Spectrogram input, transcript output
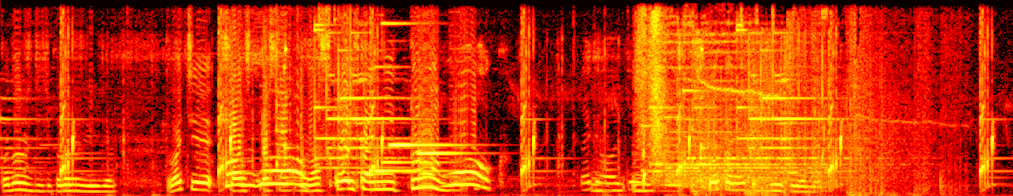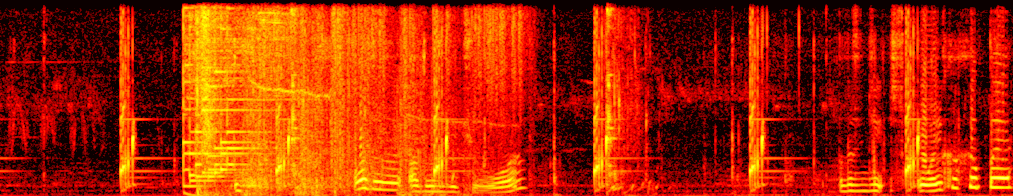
подождите, подождите. Давайте сейчас посмотрим, насколько они тут. Сколько они тут выиграли. Вот уже, а подожди, чего? Подожди, сколько хп? Вы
